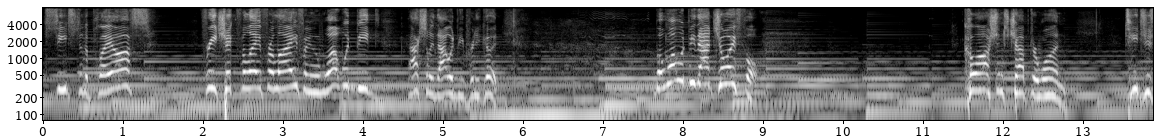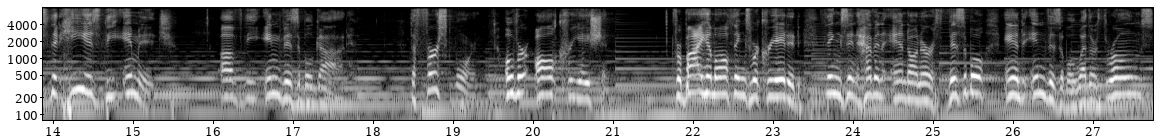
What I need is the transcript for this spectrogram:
seats to the playoffs, free Chick fil A for life. I mean, what would be, actually, that would be pretty good. But what would be that joyful? Colossians chapter 1 teaches that he is the image of the invisible God, the firstborn over all creation. For by him all things were created, things in heaven and on earth, visible and invisible, whether thrones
